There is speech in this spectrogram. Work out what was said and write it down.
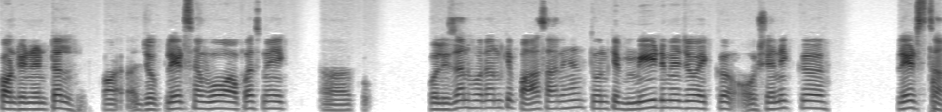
कॉन्टिनेंटल जो प्लेट्स हैं, वो आपस में एक कोलिजन हो रहे हैं, उनके पास आ रहे हैं। तो उनके मीड में जो एक ओशनिक प्लेट्स था,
